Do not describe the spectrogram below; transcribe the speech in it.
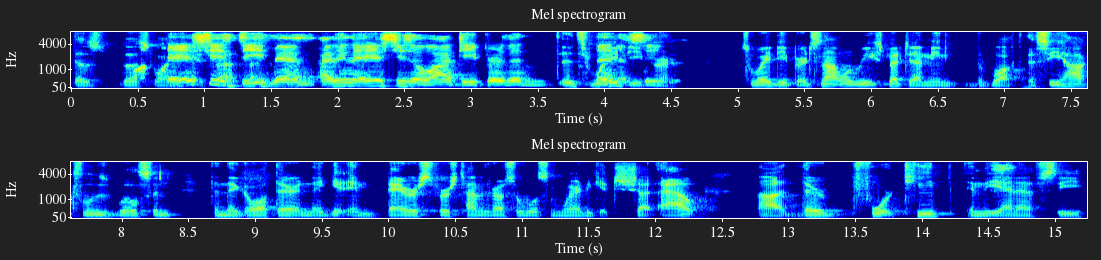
Those those ones. AFC is deep, man. I think the AFC is a lot deeper than It's way NFC. deeper. It's way deeper. It's not what we expected. I mean, the what the Seahawks lose Wilson, then they go out there and they get embarrassed first time in Russell Wilson where to get shut out. Uh, they're 14th in the NFC.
